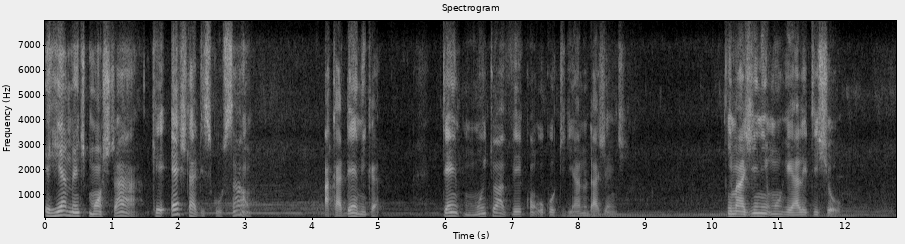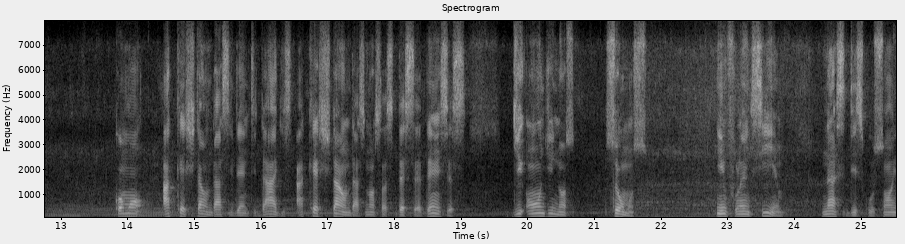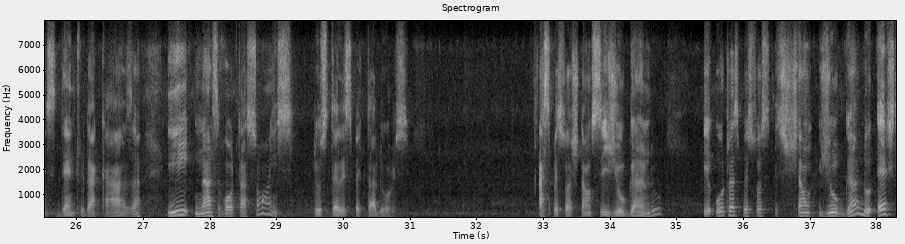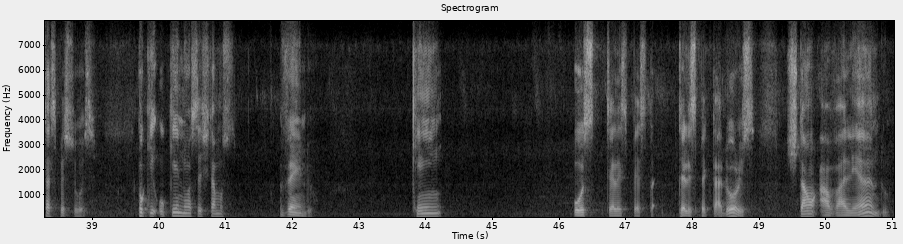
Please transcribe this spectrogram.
é realmente mostrar que esta discussão acadêmica tem muito a ver com o cotidiano da gente. Imagine um reality show. Como a questão das identidades, a questão das nossas descendências, de onde nós somos, influenciam nas discussões dentro da casa e nas votações dos telespectadores. As pessoas estão se julgando e outras pessoas estão julgando estas pessoas. Porque o que nós estamos vendo, quem os telespectadores estão avaliando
